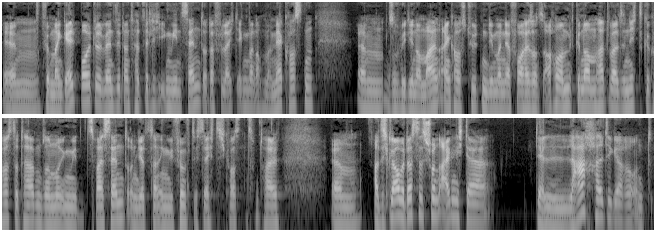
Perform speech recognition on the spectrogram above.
ähm, für meinen Geldbeutel, wenn sie dann tatsächlich irgendwie einen Cent oder vielleicht irgendwann noch mal mehr kosten, ähm, so wie die normalen Einkaufstüten, die man ja vorher sonst auch immer mitgenommen hat, weil sie nichts gekostet haben, sondern nur irgendwie zwei Cent und jetzt dann irgendwie 50, 60 kosten zum Teil. Ähm, also ich glaube, das ist schon eigentlich der, der nachhaltigere und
